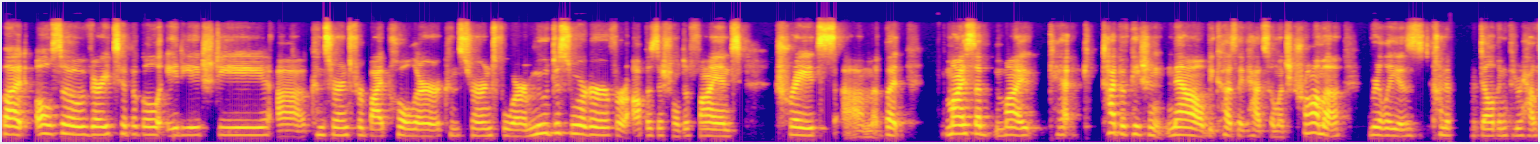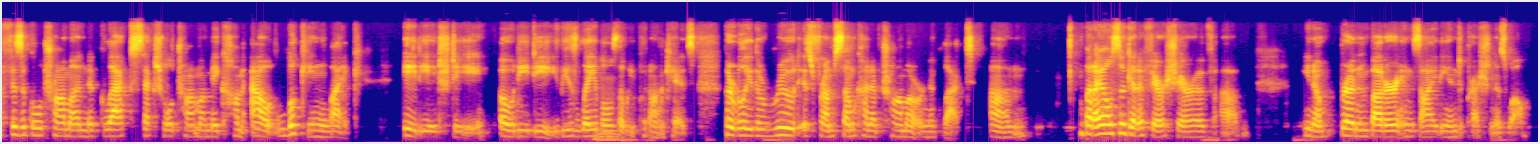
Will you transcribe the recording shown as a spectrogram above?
but also very typical ADHD, uh, concerns for bipolar, concerns for mood disorder, for oppositional defiant traits, um, but my sub my type of patient now because they've had so much trauma really is kind of delving through how physical trauma neglect sexual trauma may come out looking like adhd odd these labels mm-hmm. that we put on kids. But really the root is from some kind of trauma or neglect. Um, but i also get a fair share of um, you know bread and butter anxiety and depression as well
